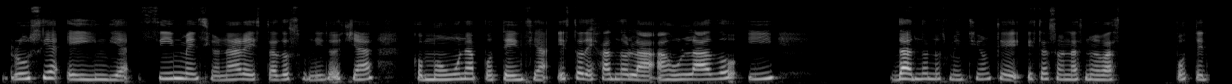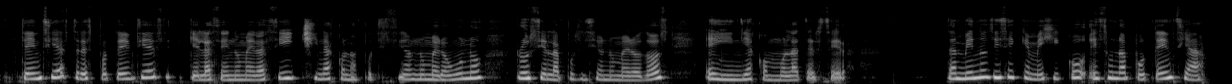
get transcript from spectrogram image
Rusia e India, sin mencionar a Estados Unidos ya como una potencia, esto dejándola a un lado y dándonos mención que estas son las nuevas potencias, tres potencias que las enumera así, China con la posición número uno, Rusia en la posición número dos e India como la tercera. También nos dice que México es una potencia,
